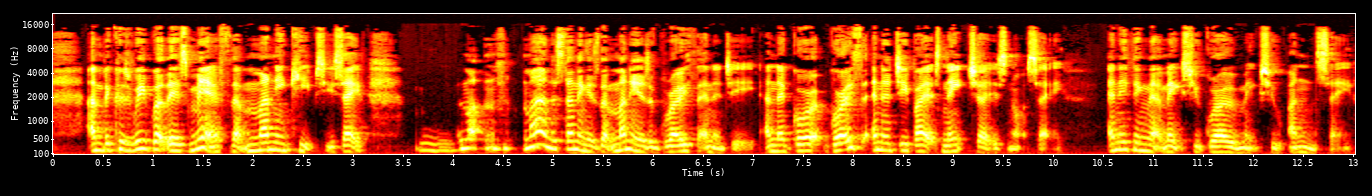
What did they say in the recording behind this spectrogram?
and because we've got this myth that money keeps you safe. Mm. My, my understanding is that money is a growth energy and a gro- growth energy by its nature is not safe. Anything that makes you grow makes you unsafe.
